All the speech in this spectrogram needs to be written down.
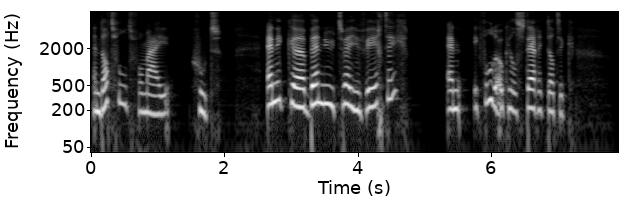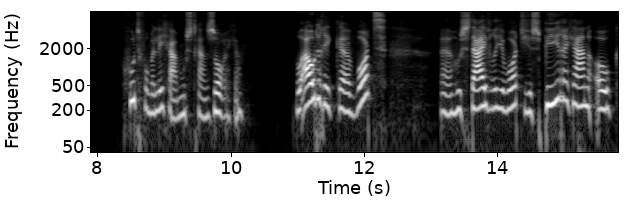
en dat voelt voor mij goed. En ik uh, ben nu 42 en ik voelde ook heel sterk dat ik goed voor mijn lichaam moest gaan zorgen. Hoe ouder ik uh, word, uh, hoe stijver je wordt, je spieren gaan ook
